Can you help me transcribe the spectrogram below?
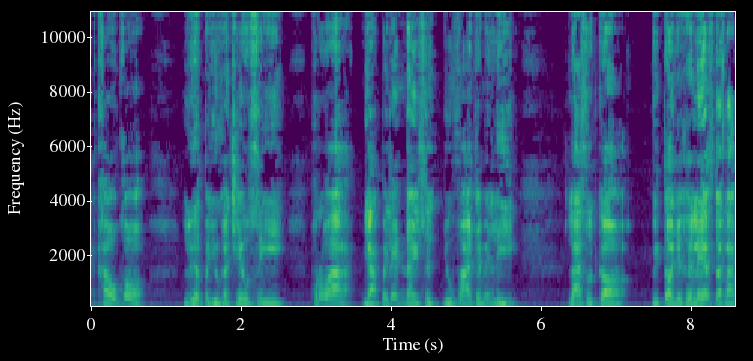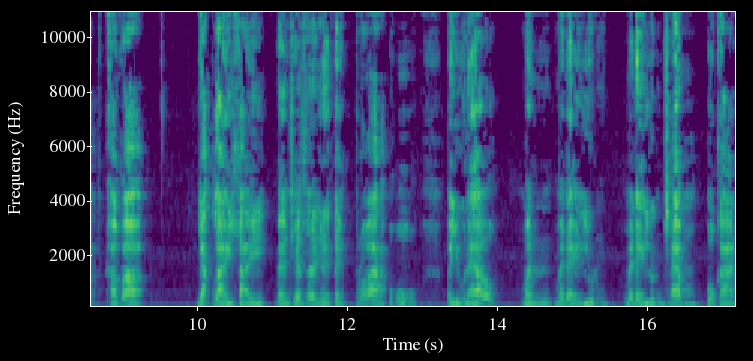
บเขาก็เลือกไปอยู่กับเชลซี เพราะว่าอยากไปเล่นในศึกยูฟาแชมเปี้ยนลีก ล่าสุดก็วิกตอร์เยเคเลสนะครับเขาก็ยักไหล่ใส่แมนเชสเตอร์ยูไนเต็ดเพราะว่า โอ้โห ไปอยู่แล้วมันไม่ได้ลุ้นไม่ได้ลุ้นแชมป์โอกาส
